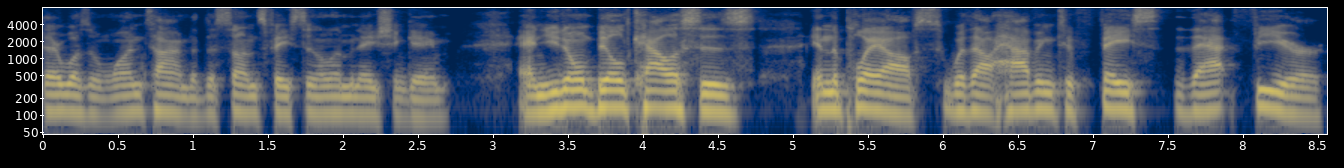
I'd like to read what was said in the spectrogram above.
there wasn't one time that the Suns faced an elimination game, and you don't build calluses in the playoffs without having to face that fear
